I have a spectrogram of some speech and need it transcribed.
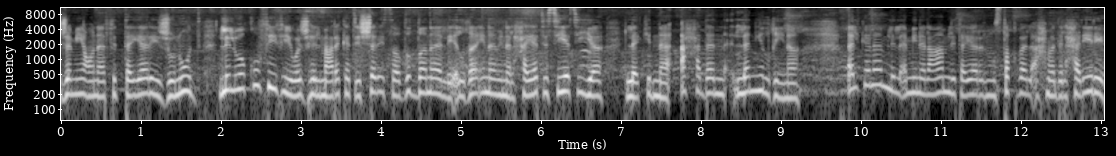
جميعنا في التيار جنود للوقوف في وجه المعركة الشرسة ضدنا لإلغائنا من الحياة السياسية لكن أحدا لن يلغينا. الكلام للأمين العام لتيار المستقبل أحمد الحريري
